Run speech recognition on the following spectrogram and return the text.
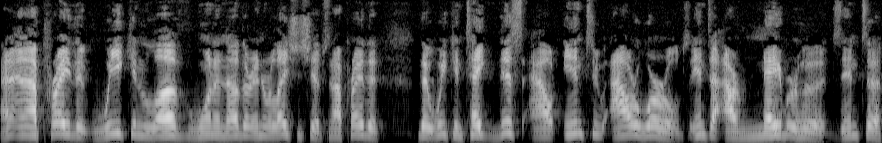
And, and I pray that we can love one another in relationships. And I pray that, that we can take this out into our worlds, into our neighborhoods, into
